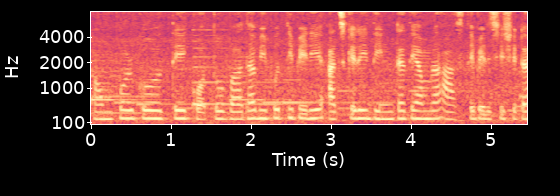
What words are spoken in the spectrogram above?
সম্পর্কতে কত বাধা বিপত্তি পেরিয়ে আজকের এই দিনটাতে আমরা আসতে পেরেছি সেটা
